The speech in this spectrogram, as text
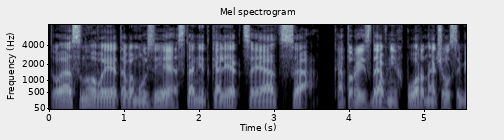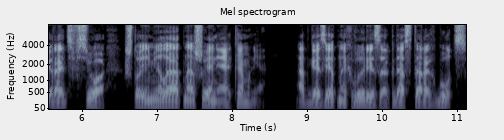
то основой этого музея станет коллекция отца, который с давних пор начал собирать все, что имело отношение ко мне, от газетных вырезок до старых бутс.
